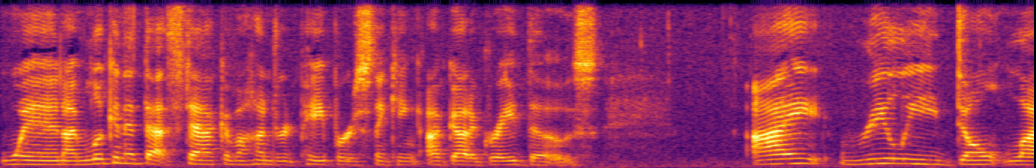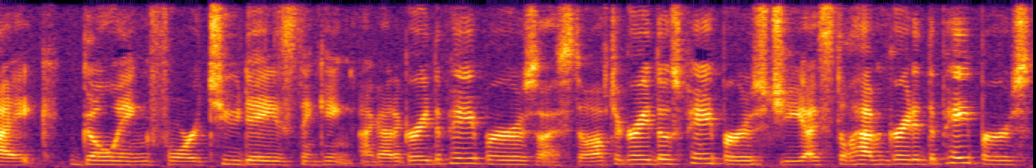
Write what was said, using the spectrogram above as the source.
when I'm looking at that stack of 100 papers thinking I've got to grade those, I really don't like going for two days thinking I got to grade the papers, I still have to grade those papers, gee, I still haven't graded the papers.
